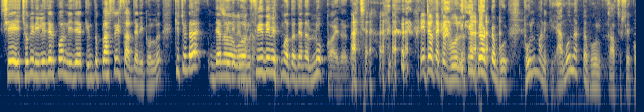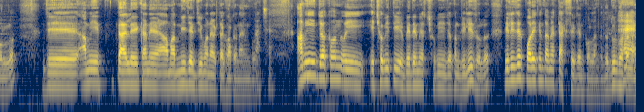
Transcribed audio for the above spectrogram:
সে এই ছবি রিলিজের পর নিজে কিন্তু প্লাস্টিক সার্জারি করল। কিছুটা যেন শ্রীদেবীর মতো। যেন লুক হয় যেন। আচ্ছা। এটাও তো একটা ভুল। এটাও একটা ভুল। ভুল মানে কি? এমন একটা ভুল কাজ সে করল যে আমি তাহলে এখানে আমার নিজের জীবনের একটা ঘটনা আমি বলছি আচ্ছা। আমি যখন ওই এই ছবিটি বেদের মেয়ের ছবি যখন রিলিজ হলো রিলিজের পরে কিন্তু আমি একটা অ্যাক্সিডেন্ট করলাম কিন্তু দুর্ঘটনা হ্যাঁ,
